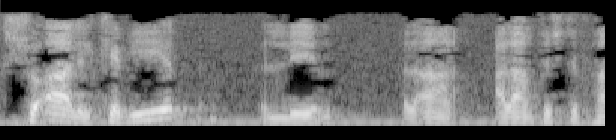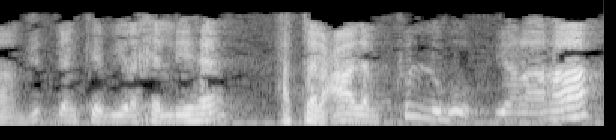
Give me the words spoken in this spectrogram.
السؤال الكبير اللي الآن علامة استفهام جدا كبيرة خليها حتى العالم كله يراها.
